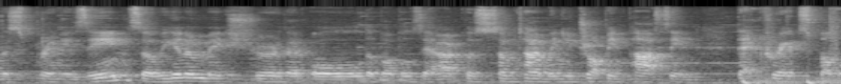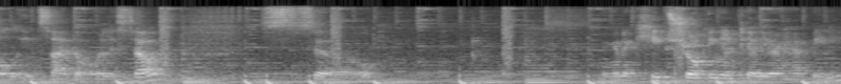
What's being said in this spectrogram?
The spring is in so we're gonna make sure that all the bubbles are out because sometimes when you're dropping passing that creates bubble inside the oil itself. So you're gonna keep stroking until you're happy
